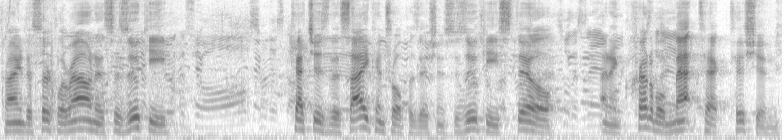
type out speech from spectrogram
trying to circle around as Suzuki catches the side control position. Suzuki still an incredible mat tactician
